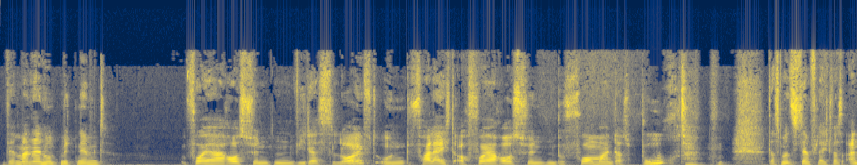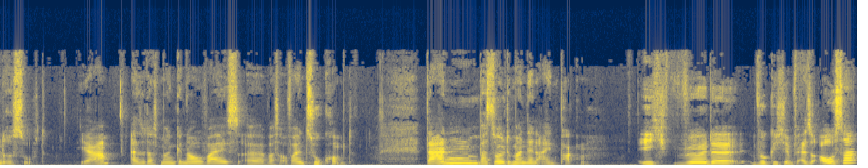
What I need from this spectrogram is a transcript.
wenn man seinen Hund mitnimmt, vorher herausfinden, wie das läuft und vielleicht auch vorher herausfinden, bevor man das bucht, dass man sich dann vielleicht was anderes sucht. Ja, also dass man genau weiß, äh, was auf einen zukommt. Dann, was sollte man denn einpacken? Ich würde wirklich, also außer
